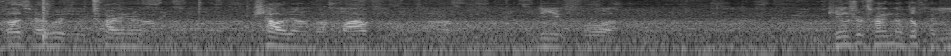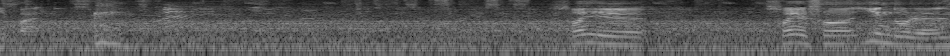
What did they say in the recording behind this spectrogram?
合才会去穿上漂亮的华服啊、礼服啊，平时穿的都很一般。所以，所以说印度人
